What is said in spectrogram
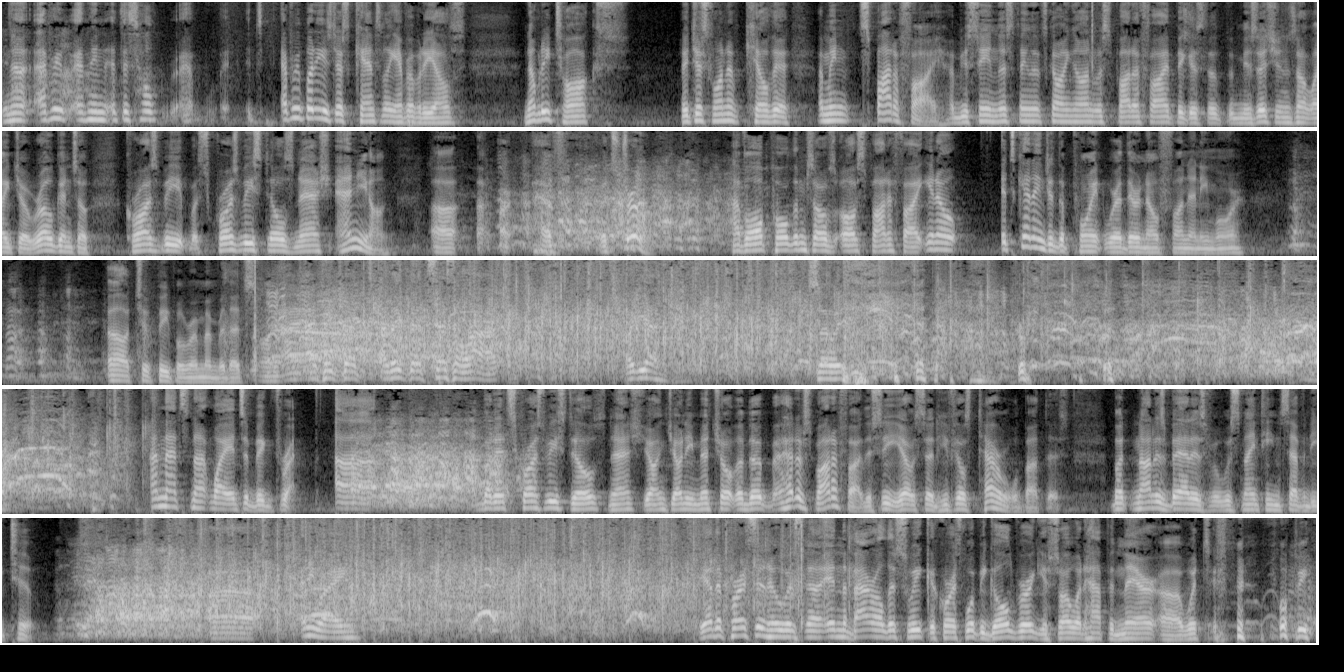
no, every I mean this whole it's, everybody is just canceling everybody else. Nobody talks. They just want to kill their. I mean, Spotify. Have you seen this thing that's going on with Spotify? Because the, the musicians don't like Joe Rogan, so Crosby, Crosby, Stills, Nash, and Young uh, are, have. It's true have all pulled themselves off Spotify. You know, it's getting to the point where they're no fun anymore. Oh, two people remember that song. I, I think that I think that says a lot. But yeah. So. and that's not why it's a big threat. Uh, but it's Crosby, Stills, Nash, Young, Joni Mitchell. The, the head of Spotify, the CEO, said he feels terrible about this but not as bad as if it was 1972. uh, anyway, The other person who was uh, in the barrel this week, of course, Whoopi Goldberg. You saw what happened there. Uh, which, Whoopi,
